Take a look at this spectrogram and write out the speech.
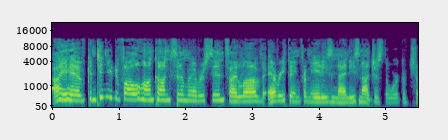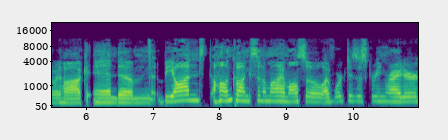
I have continued to follow Hong Kong cinema ever since. I love everything from the 80s and 90s, not just the work of Tsui Hark. And um, beyond Hong Kong cinema, I'm also I've worked as a screenwriter,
